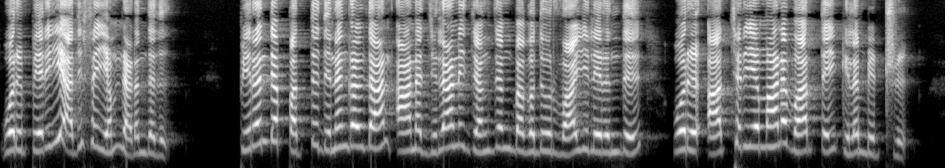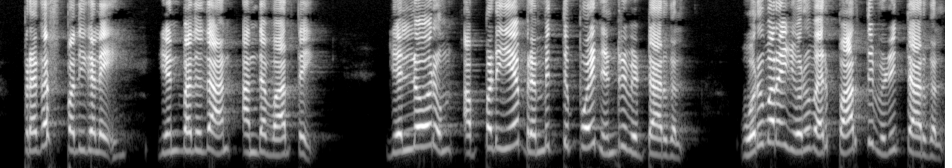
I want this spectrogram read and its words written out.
ஒரு பெரிய அதிசயம் நடந்தது. பிறந்த பத்து தினங்கள்தான் ஆன ஜிலானி ஜங்ஜங் பகதூர் வாயிலிருந்து ஒரு ஆச்சரியமான வார்த்தை கிளம்பிற்று. பிரகஸ்பதிகளே என்பதுதான் அந்த வார்த்தை. எல்லோரும் அப்படியே பிரமித்து போய் நின்று விட்டார்கள். ஒருவரையொருவர் பார்த்து விழித்தார்கள்.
